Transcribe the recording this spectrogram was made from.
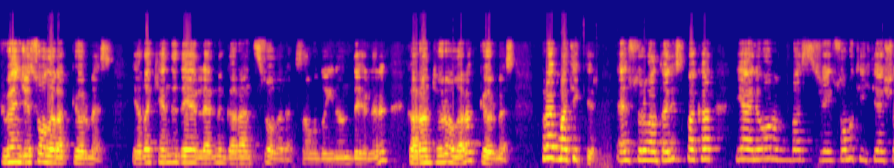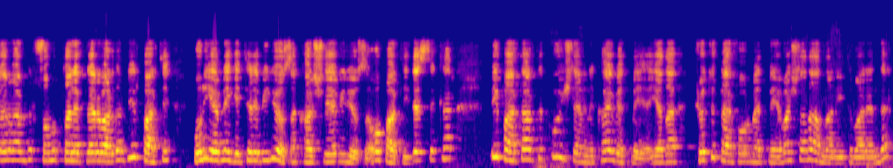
güvencesi olarak görmez ya da kendi değerlerinin garantisi olarak savunduğu inanın değerlerin garantörü olarak görmez. Pragmatiktir. Enstrümantalist bakar. Yani onun basit şey somut ihtiyaçları vardır, somut talepleri vardır. Bir parti bunu yerine getirebiliyorsa, karşılayabiliyorsa o partiyi destekler. Bir parti artık bu işlevini kaybetmeye ya da kötü perform etmeye başladığı andan itibaren de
